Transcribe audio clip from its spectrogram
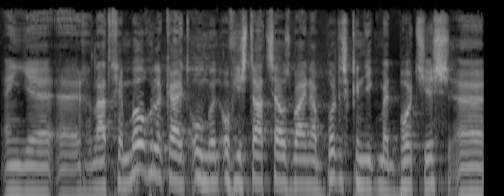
En je eh, laat geen mogelijkheid om, of je staat zelfs bij een abortuskliniek met bordjes. eh,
